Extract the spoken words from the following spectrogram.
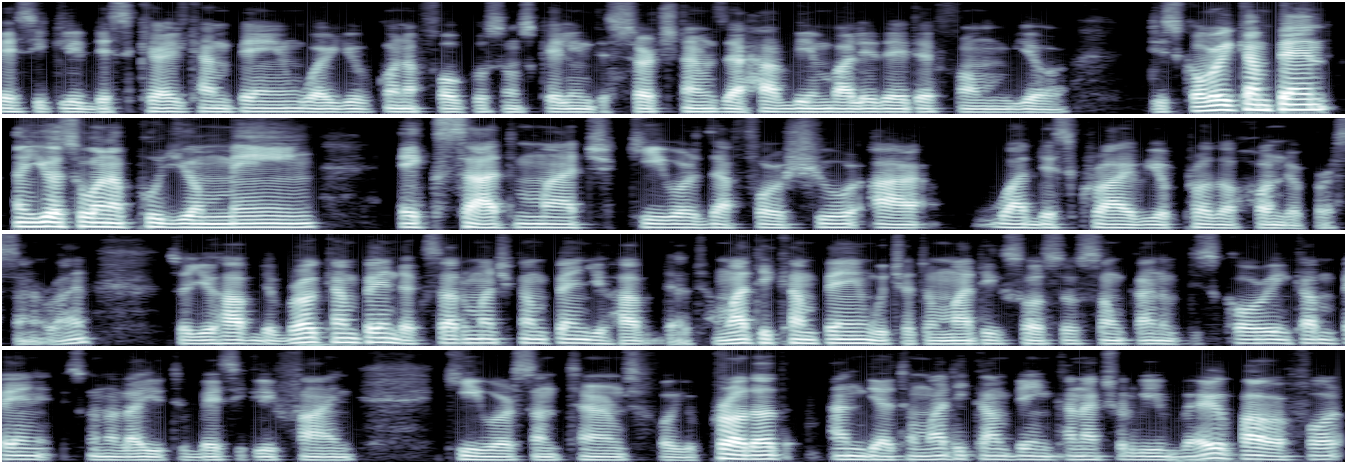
basically the scale campaign, where you're going to focus on scaling the search terms that have been validated from your discovery campaign. And you also want to put your main exact match keywords that for sure are what describe your product 100%, right? So you have the broad campaign, the exact match campaign, you have the automatic campaign, which automatic is also some kind of discovering campaign. It's going to allow you to basically find keywords and terms for your product. And the automatic campaign can actually be very powerful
